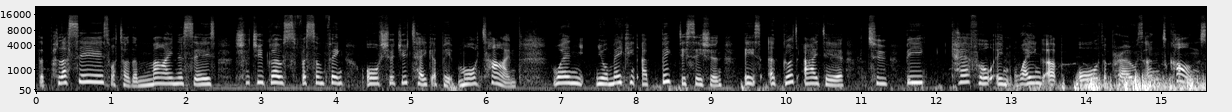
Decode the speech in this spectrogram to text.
the pluses? What are the minuses? Should you go for something or should you take a bit more time? When you're making a big decision, it's a good idea to be careful in weighing up all the pros and cons.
